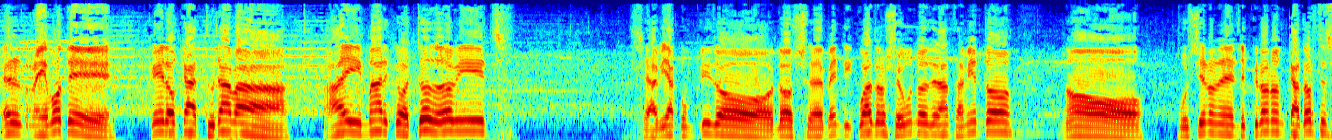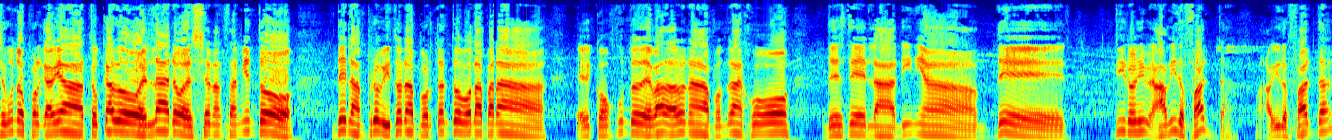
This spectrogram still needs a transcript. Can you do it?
el rebote que lo capturaba Ahí Marco Todorovic. Se había cumplido los 24 segundos de lanzamiento. No pusieron el crono en 14 segundos porque había tocado el aro ese lanzamiento de la Provitora. Por tanto, bola para el conjunto de Badalona. Pondrá en juego desde la línea de tiro libre. Ha habido falta. Ha habido falta.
